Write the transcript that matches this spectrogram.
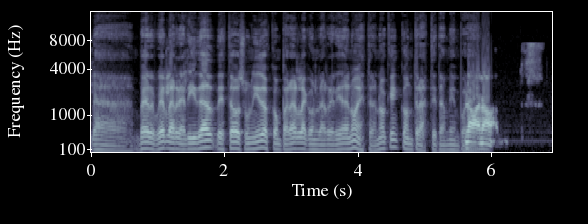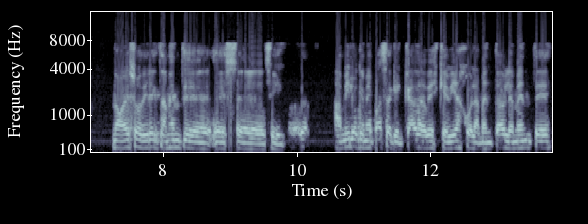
la, ver, ver la realidad de Estados Unidos, compararla con la realidad nuestra, ¿no? ¿Qué contraste también por no, ahí? No, no, eso directamente es, eh, sí. A mí lo que me pasa es que cada vez que viajo, lamentablemente,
